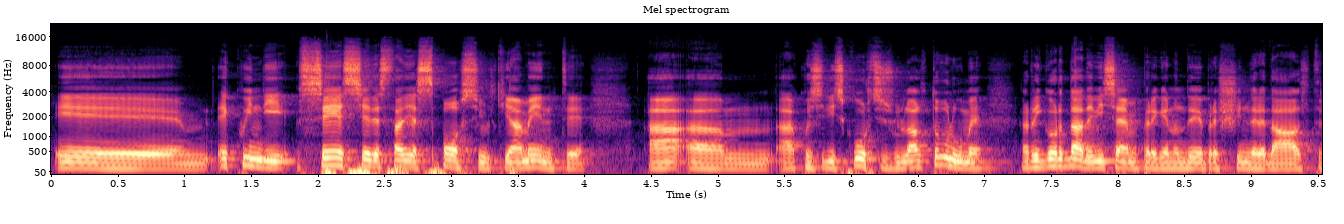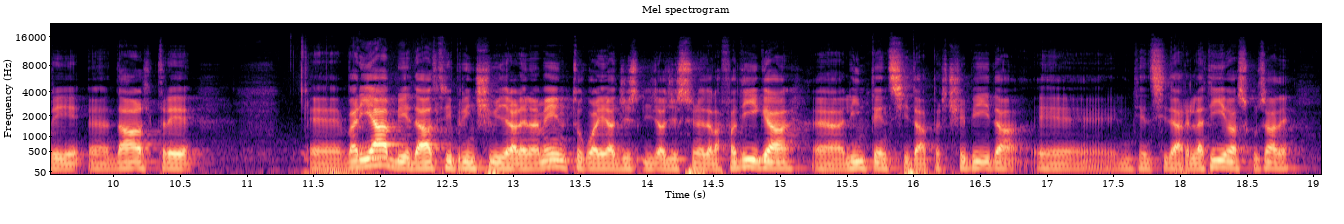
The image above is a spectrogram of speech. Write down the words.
E, e, quindi se siete stati esposti ultimamente a, um, a, questi discorsi sull'alto volume, ricordatevi sempre che non deve prescindere da, altri, eh, da altre eh, variabili da altri principi dell'allenamento, quali la, la gestione della fatica, eh, l'intensità percepita, eh, l'intensità relativa, scusate,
